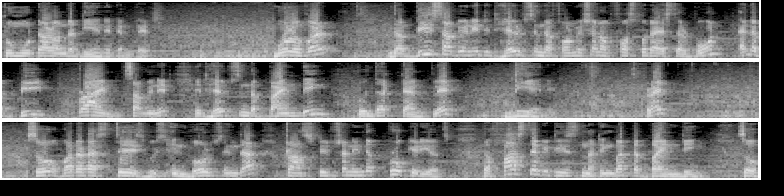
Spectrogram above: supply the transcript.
promoter on the DNA template. Moreover, the B subunit it helps in the formation of phosphodiester bond and the B prime subunit it helps in the binding with the template DNA right? So what are the stage which involves in the transcription in the prokaryotes? The first step it is nothing but the binding. So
